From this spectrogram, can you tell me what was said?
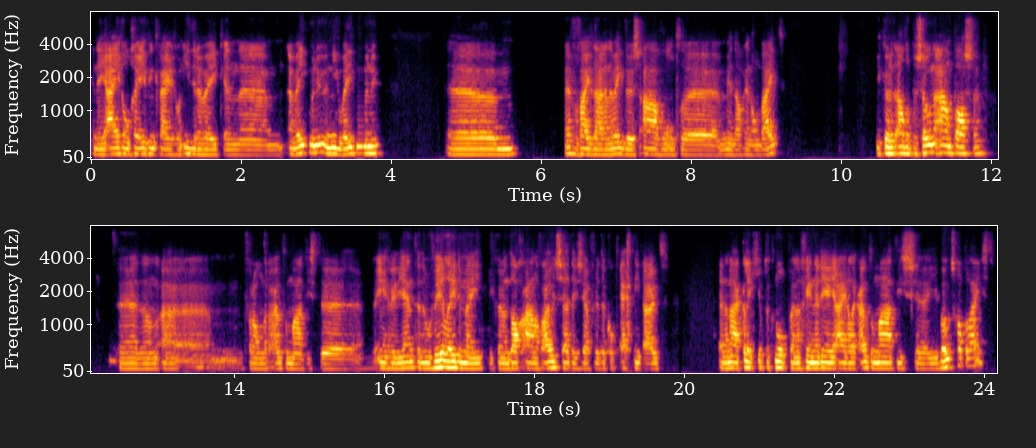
En in je eigen omgeving krijg je gewoon iedere week een, um, een weekmenu, een nieuw weekmenu. Um, hè, voor vijf dagen in de week, dus avond, middag en ontbijt. Je kunt het aantal personen aanpassen. Uh, dan uh, veranderen automatisch de, de, ingrediënten, de hoeveelheden mee. Je kunt een dag aan of uitzetten. Je zegt, dat komt echt niet uit. En daarna klik je op de knop en dan genereer je eigenlijk automatisch je boodschappenlijst.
